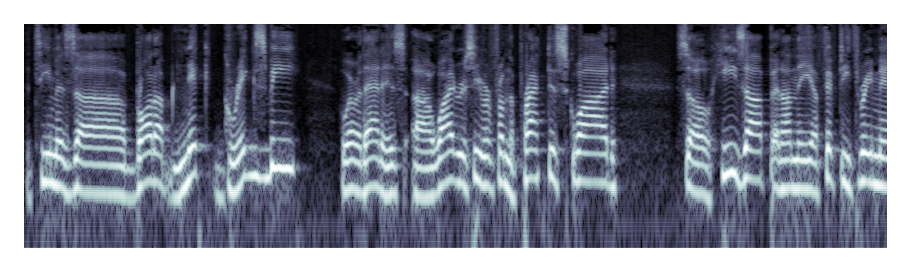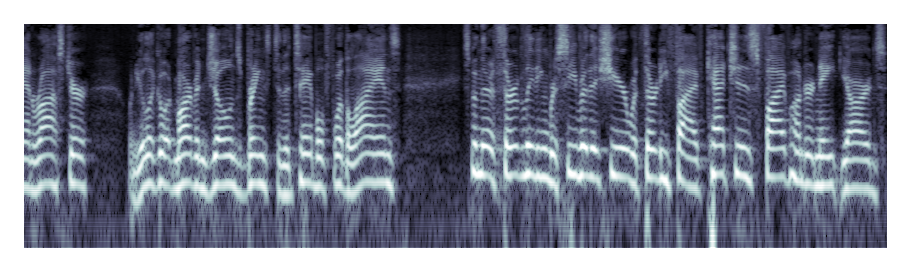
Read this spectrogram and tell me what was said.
The team has uh, brought up Nick Grigsby, whoever that is, uh, wide receiver from the practice squad. So he's up and on the 53 uh, man roster. When you look at what Marvin Jones brings to the table for the Lions, he's been their third leading receiver this year with 35 catches, 508 yards,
